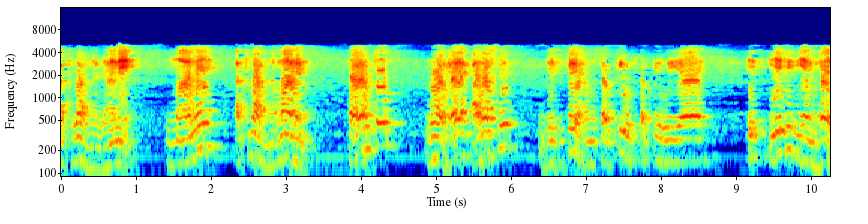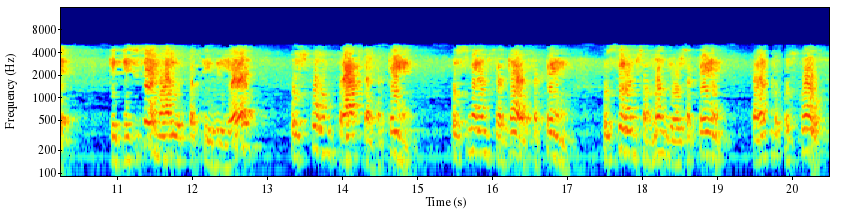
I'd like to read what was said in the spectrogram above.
अथवा न जाने, माने अथवा न माने। परंतु वो है अवश्य जिससे हम सबकी उत्पत्ति हुई है। एक ये भी नियम है कि जिससे हमारी उत्पत्ति हुई है, उसको हम प्राप्त कर सकते हैं। उसमें हम श्रद्धा रख सकते हैं, उससे हम संबंध जोड़ सकते हैं, परंतु उसको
